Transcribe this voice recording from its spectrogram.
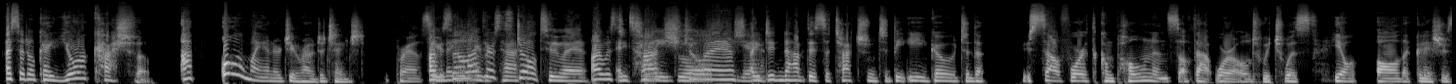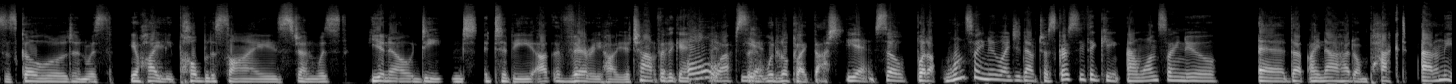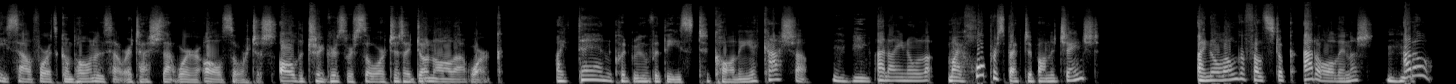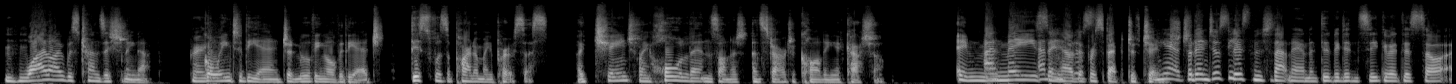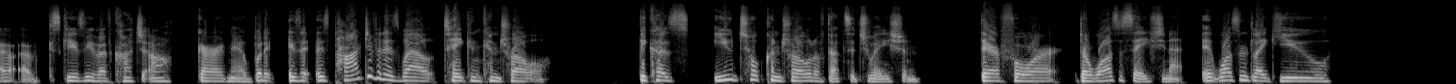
I said, okay, your cash flow. And all my energy around it changed. Brilliant. I was no longer stuck. to it. I was It's detached to it. I didn't have this attachment to the ego, to the self worth components of that world, which was, you know, all that glitters is gold and was, you know, highly publicized and was, you know, deemed to be a a very high achievement. of the game. Oh, Yeah. absolutely. Yeah. Would look like that. Yeah. So, but once I knew I didn't have to scarcely thinking, and once I knew uh, that I now had unpacked any self worth components that were attached that were all sorted, all the triggers were sorted, I'd done all that work. I then could move with these to calling it cash flow. Mhm. And I know my whole perspective on it changed. I no longer felt stuck at all in it, Mhm. at all. Mhm. While I was transitioning up, Great. going to the edge and moving over the edge, this was a part of my process. I changed my whole lens on it and started calling it cash flow. Amazing and how the perspective changed. Yeah, but then just listening to that now, and we didn't speak about this, so I, I, excuse me if I've caught you off guard now. But it, is it is part of it as well taking control because you took control of that situation. Therefore, there was a safety net. It wasn't like you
